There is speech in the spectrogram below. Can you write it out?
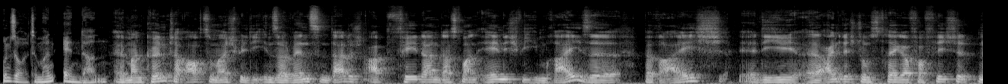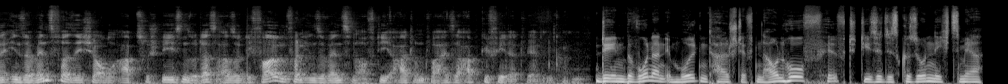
und sollte man ändern. Äh, man könnte auch zum Beispiel die Insolvenzen dadurch abfedern, dass man ähnlich wie im Reisebereich äh, die äh, Einrichtungsträger verpflichtet, eine Insolvenzversicherung abzuschließen, sodass also die Folgen von Insolvenzen auf die Art und Weise abgefedert werden können. Den Bewohnern im Muldentalstift Naunhof hilft diese Diskussion nichts mehr.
